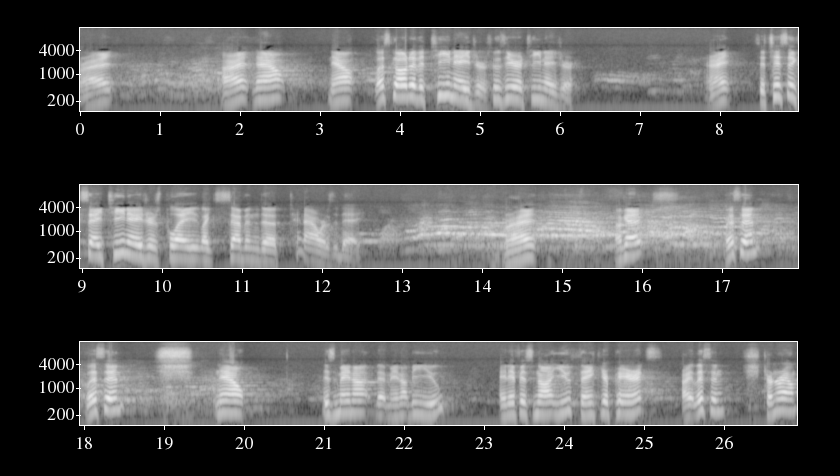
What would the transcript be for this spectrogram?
Right? All right, now, now let's go to the teenagers. Who's here a teenager? All right. Statistics say teenagers play like seven to ten hours a day. All right. Okay. Listen. Listen. Shh. Now, this may not that may not be you. And if it's not you, thank your parents. All right, listen. Shh, turn around.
